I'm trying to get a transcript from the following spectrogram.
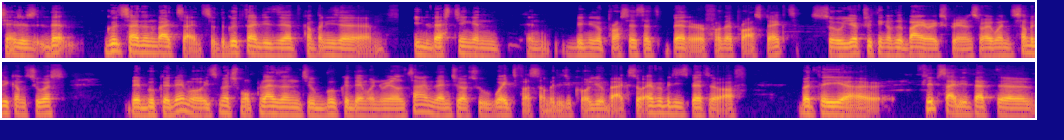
changes. That good side and bad side. So the good side is that companies are investing and in building a process that's better for their prospects. So you have to think of the buyer experience, right? When somebody comes to us, they book a demo. It's much more pleasant to book a demo in real time than to have to wait for somebody to call you back. So everybody's better off. But the uh, flip side is that uh,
